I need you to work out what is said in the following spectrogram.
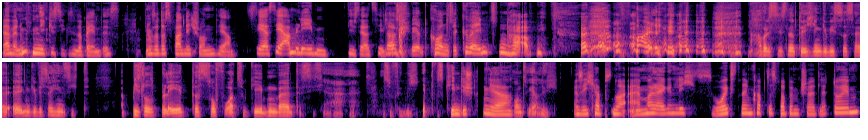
ja, wenn er mit Nicky Six in der Band ist. Also das fand ich schon, ja, sehr, sehr am Leben, diese Erzählung. das wird Konsequenzen haben. Voll. Aber es ist natürlich in gewisser, in gewisser Hinsicht ein bisschen blöd, das so vorzugeben, weil das ist ja also für mich etwas kindisch, ja, ganz ehrlich. also ich habe es nur einmal eigentlich so extrem gehabt, das war beim Jared Leto eben,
